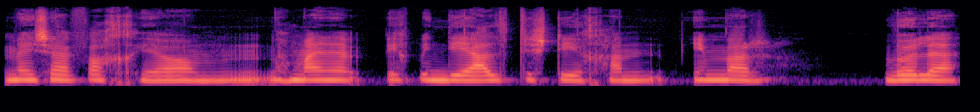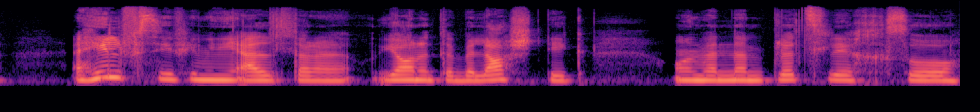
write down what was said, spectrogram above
man ist einfach, ja, ich meine, ich bin die Älteste, ich kann immer wollen eine Hilfe sein für meine Eltern, ja nicht eine Belastung. Und wenn dann plötzlich so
